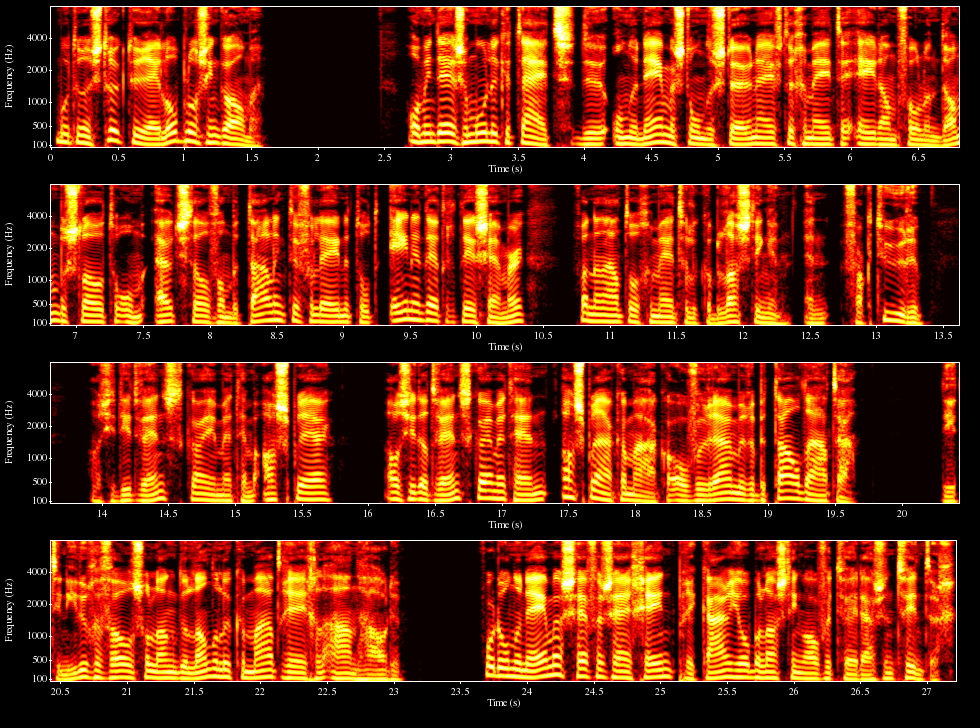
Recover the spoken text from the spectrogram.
moet er een structurele oplossing komen. Om in deze moeilijke tijd de ondernemers te ondersteunen, heeft de gemeente Edam-Volendam besloten om uitstel van betaling te verlenen tot 31 december van een aantal gemeentelijke belastingen en facturen. Als je dit wenst, kan je met hem afspraken. Als je dat wenst, kan je met hen afspraken maken over ruimere betaaldata. Dit in ieder geval zolang de landelijke maatregelen aanhouden. Voor de ondernemers heffen zij geen precario-belasting over 2020.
